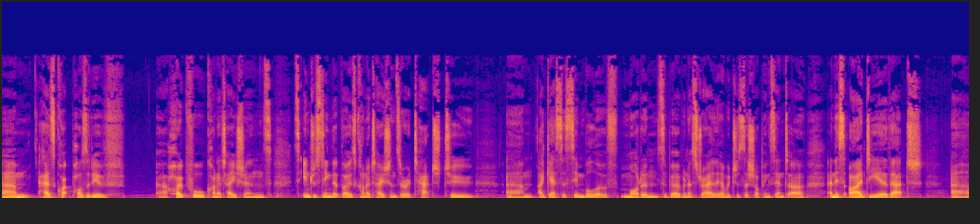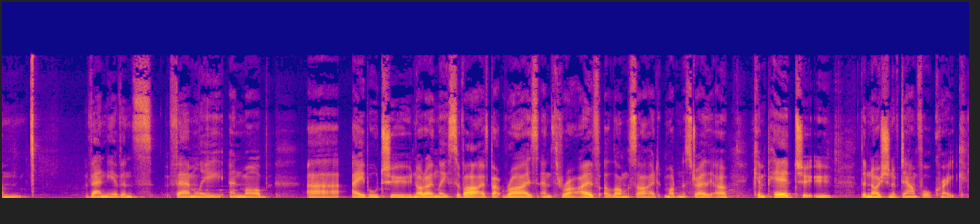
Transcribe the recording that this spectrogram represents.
um, has quite positive, uh, hopeful connotations. It's interesting that those connotations are attached to, um, I guess, a symbol of modern suburban Australia, which is the shopping centre. And this idea that um, Van Neerven's family and mob are able to not only survive but rise and thrive alongside modern Australia compared to the notion of Downfall Creek.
